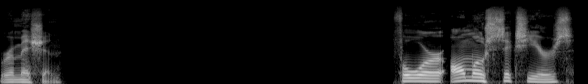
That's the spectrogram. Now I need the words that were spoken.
Remission. For almost six years,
